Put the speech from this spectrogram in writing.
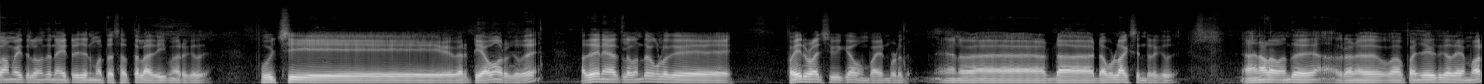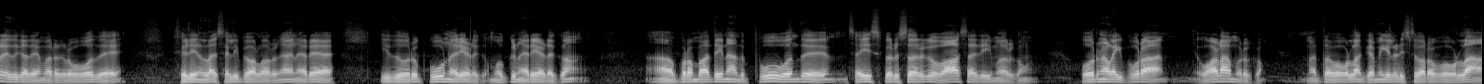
கோமயத்தில் வந்து நைட்ரஜன் மற்ற சத்தெல்லாம் அதிகமாக இருக்குது. பூச்சி வெரைட்டியாகவும் இருக்குது. அதே நேரத்தில் வந்து உங்களுக்கு பயிர் வளர்ச்சி வீக்காகவும் பயன்படுது. ட- டபுள் ஆக்சின் இருக்குது. அதனால் வந்து பஞ்சாயத்துக்கு அதே மாதிரி இதுக்கு அதே மாதிரி இருக்கிற போது செடி நல்லா செழிப்பாக வளருங்க. நிறைய இது ஒரு பூ நிறைய எடுக்கும் மொக்கு நிறைய எடுக்கும். அப்புறம் பார்த்திங்கன்னா அந்த பூ வந்து சைஸ் பெருசாக இருக்கும் வாசம் அதிகமாக இருக்கும். ஒரு நாளைக்கு பூரா வாடாமல் இருக்கும். மற்ற பூவெல்லாம் கெமிக்கல் அடிச்சுட்டு வர பூவெல்லாம்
